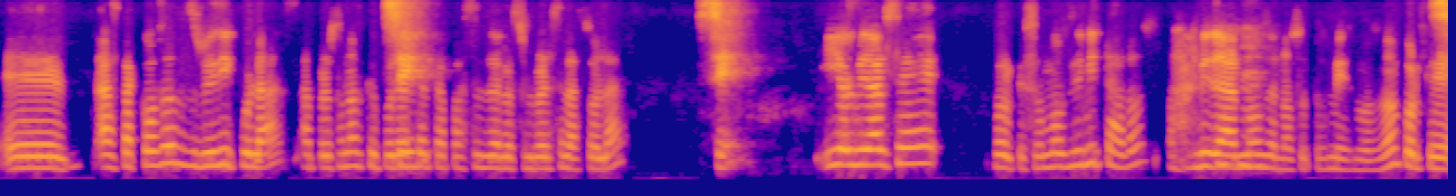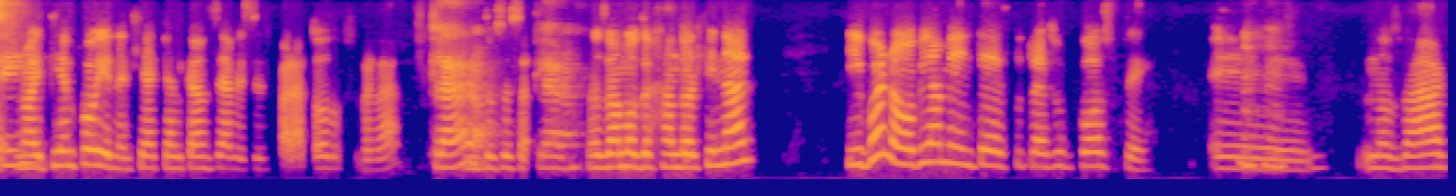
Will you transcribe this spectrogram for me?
eh, hasta cosas ridículas a personas que pueden ser capaces de resolvérselas solas. Sí. Y olvidarse, porque somos limitados, olvidarnos de nosotros mismos, ¿no? Porque no hay tiempo y energía que alcance a veces para todos, ¿verdad? Claro. Entonces claro. nos vamos dejando al final. Y bueno, obviamente esto trae un coste. Eh, nos va a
